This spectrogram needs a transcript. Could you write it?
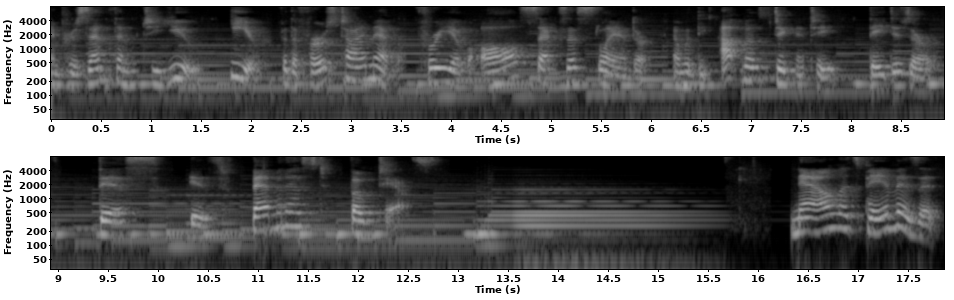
and present them to you here for the first time ever, free of all sexist slander and with the utmost dignity they deserve. This is Feminist Folktales. Now let's pay a visit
